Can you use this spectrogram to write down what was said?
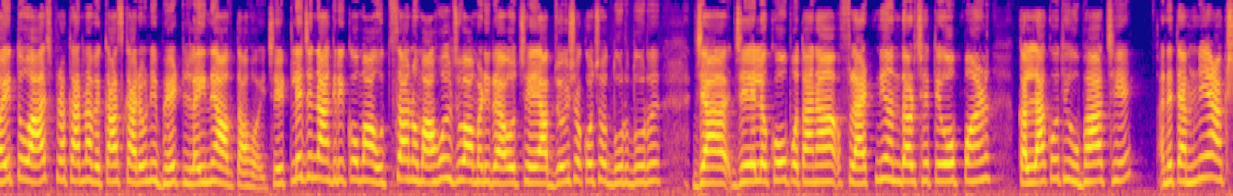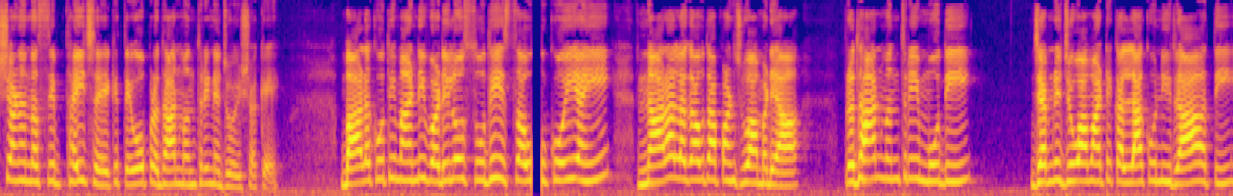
હોય તો આ જ પ્રકારના વિકાસ કાર્યોની ભેટ લઈને આવતા હોય છે. એટલે જ નાગરિકોમાં ઉત્સાહનો માહોલ જોવા મળી રહ્યો છે. આપ જોઈ શકો છો દૂર દૂર જે લોકો પોતાના ફ્લેટની અંદર છે, તેઓ પણ કલાકોથી ઊભા છે. અને તેમને આ ક્ષણ નસીબ થઈ છે કે તેઓ પ્રધાનમંત્રીને જોઈ શકે. બાળકોથી માંડી વડીલો સુધી સૌ કોઈ અહીં નારા લગાવતા પણ જોવા મળ્યા. પ્રધાનમંત્રી મોદી, જેમને જોવા માટે કલાકોની રાહ હતી,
